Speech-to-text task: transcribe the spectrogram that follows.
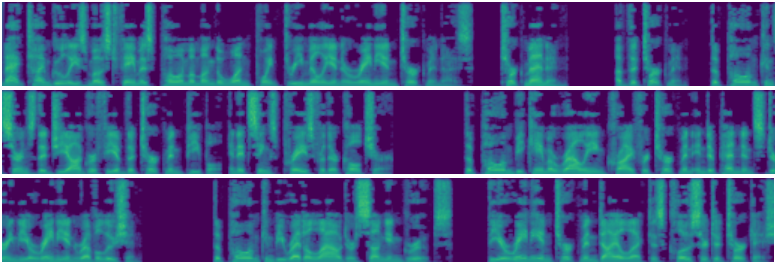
Magtymguly's most famous poem among the 1.3 million Iranian Turkmen is Turkmenin of the Turkmen. The poem concerns the geography of the Turkmen people, and it sings praise for their culture. The poem became a rallying cry for Turkmen independence during the Iranian Revolution. The poem can be read aloud or sung in groups. The Iranian Turkmen dialect is closer to Turkish,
